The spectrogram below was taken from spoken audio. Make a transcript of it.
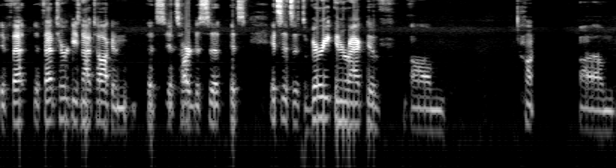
if that if that turkey's not talking, it's it's hard to sit. It's it's it's it's a very interactive um, hunt. Um,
